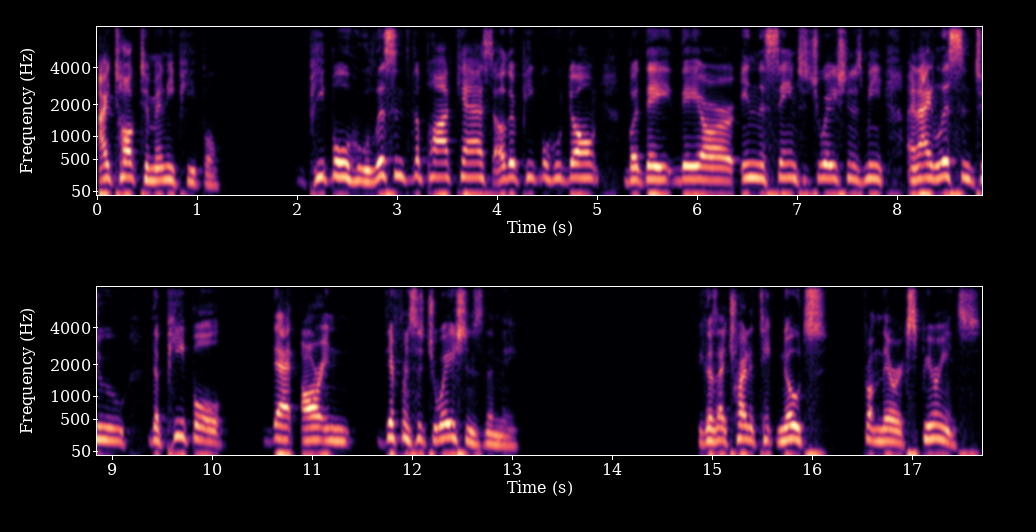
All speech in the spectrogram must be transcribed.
I talk to many people people who listen to the podcast, other people who don't, but they they are in the same situation as me and I listen to the people that are in different situations than me. Because I try to take notes from their experience.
